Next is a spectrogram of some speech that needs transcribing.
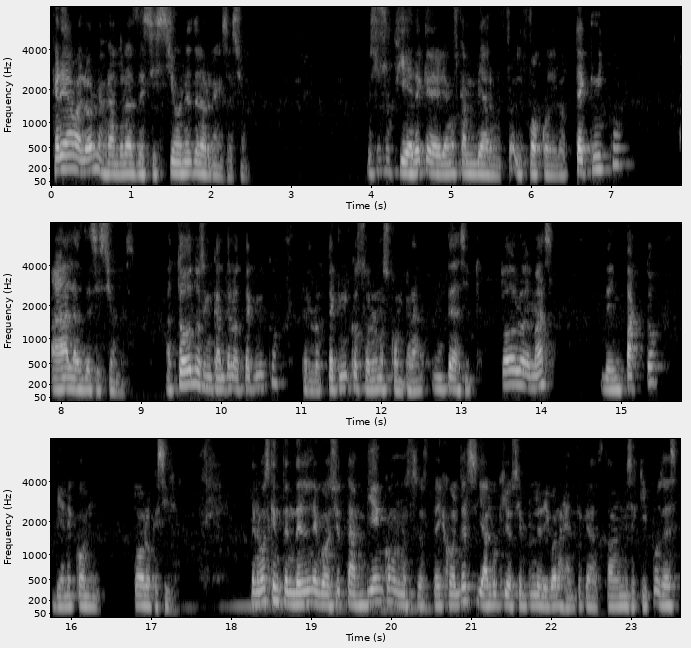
crea valor mejorando las decisiones de la organización. Eso sugiere que deberíamos cambiar el foco de lo técnico a las decisiones. A todos nos encanta lo técnico, pero lo técnico solo nos compra un pedacito. Todo lo demás de impacto viene con todo lo que sigue. Tenemos que entender el negocio también como nuestros stakeholders y algo que yo siempre le digo a la gente que ha estado en mis equipos es,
